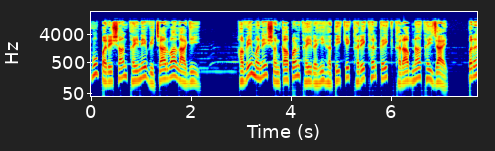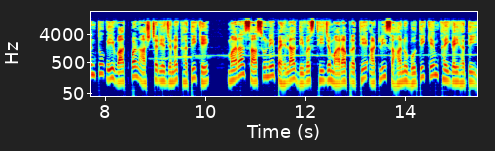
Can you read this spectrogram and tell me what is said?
હું પરેશાન થઈને વિચારવા લાગી. હવે મને શંકા પણ થઈ રહી હતી કે ખરેખર કંઈક ખરાબ ના થઈ જાય. પરંતુ એ વાત પણ આશ્ચર્યજનક હતી કે મારા સાસુને પહેલા દિવસથી જ મારા પ્રત્યે આટલી સહાનુભૂતિ કેમ થઈ ગઈ હતી?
